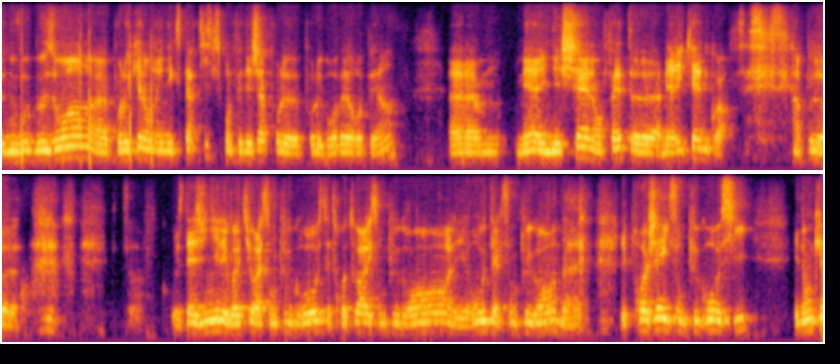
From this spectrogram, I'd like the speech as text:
nouveau besoin euh, pour lequel on a une expertise, puisqu'on le fait déjà pour le, brevet européen, euh, mais à une échelle en fait américaine. Quoi. C'est, un peu Aux États-Unis, les voitures elles sont plus grosses, les trottoirs ils sont plus grands, les routes elles sont plus grandes, les projets ils sont plus gros aussi. Et donc,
